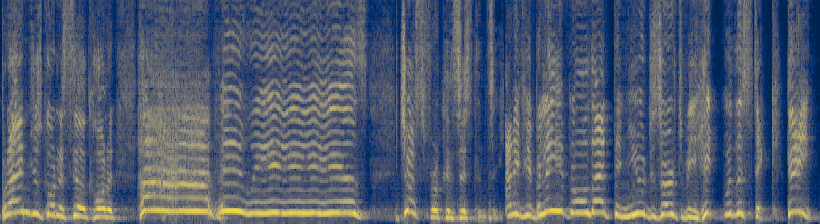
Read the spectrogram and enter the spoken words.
But I'm just going to still call it Happy Wheels, just for consistency. And if you believed all that, then you deserve to be hit with a stick. Hey,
